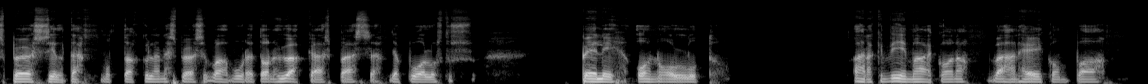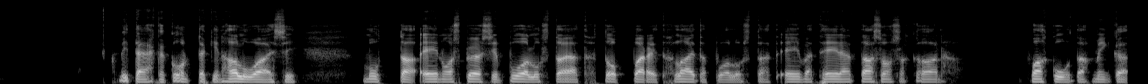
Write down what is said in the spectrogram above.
Spursiltä, mutta kyllä ne Spursin vahvuudet on hyökkäyspäässä ja puolustuspeli on ollut ainakin viime aikoina vähän heikompaa, mitä ehkä Konttekin haluaisi, mutta ei nuo Spursin puolustajat, topparit, laitapuolustajat, eivät heidän tasonsakaan vakuuta, minkä,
